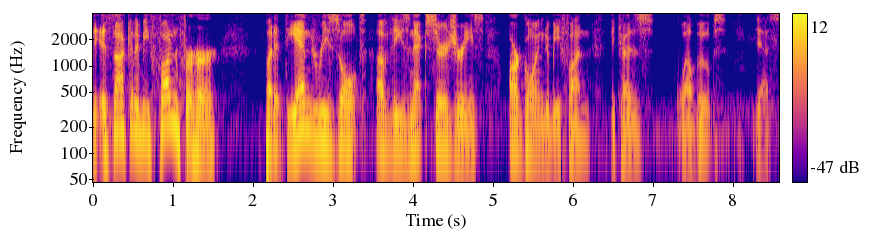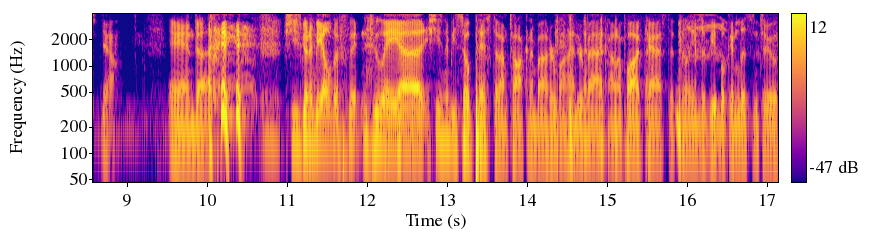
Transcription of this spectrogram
it's not going to be fun for her, but at the end result of these next surgeries are going to be fun because, well, boobs. yes. Yeah. And uh, she's going to be able to fit into a. Uh, she's going to be so pissed that I'm talking about her behind her back on a podcast that millions of people can listen to.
